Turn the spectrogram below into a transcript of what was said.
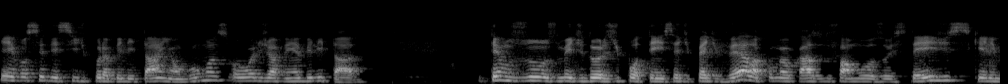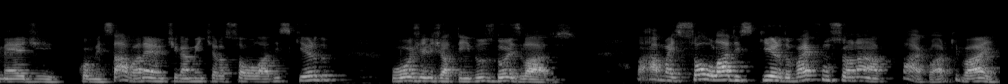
E aí você decide por habilitar em algumas ou ele já vem habilitado. Temos os medidores de potência de pé de vela, como é o caso do famoso Stages, que ele mede, começava, né? Antigamente era só o lado esquerdo, hoje ele já tem dos dois lados. Ah, mas só o lado esquerdo vai funcionar? Ah, claro que vai.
